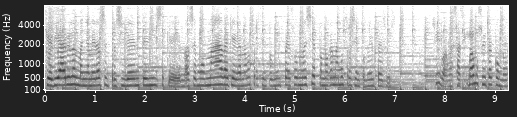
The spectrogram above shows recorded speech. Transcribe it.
que diario en las mañaneras el presidente dice que no hacemos nada, que ganamos 300 mil pesos, no es cierto, no ganamos 300 mil pesos, sí, vamos, a, vamos ahorita a comer,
